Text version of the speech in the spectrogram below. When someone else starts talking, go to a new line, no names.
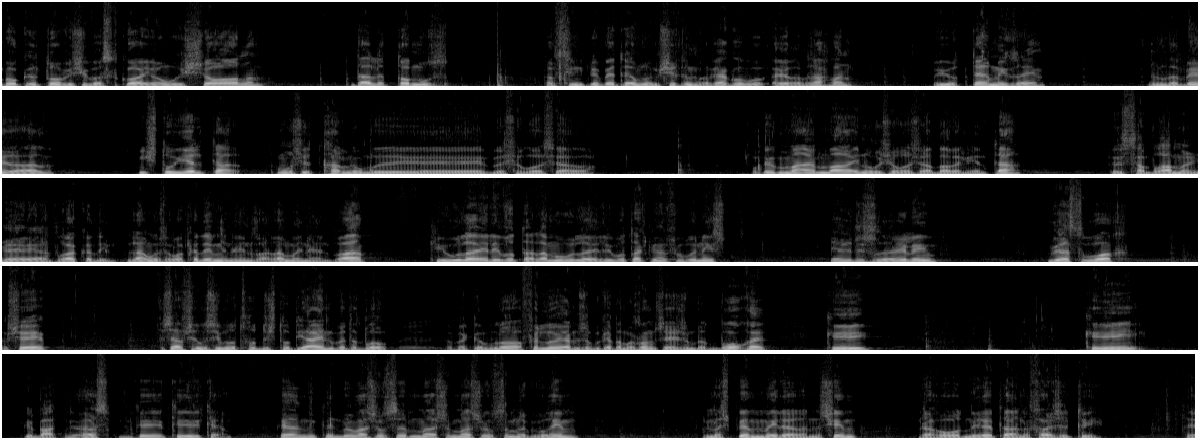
בוקר טוב, ישיבה סקוע, יום ראשון, ד' תמוז, תשפ"ב, היום נמשיך עם רב יעקב, אה, רב נחמן, ויותר מזה, נדבר על אשתו ילתא, כמו שהתחלנו בשבוע שעבר. אוקיי, מה, ראינו בשבוע שעבר על ילתא? סברה מלא עברה קדים. למה היא סברה קדים? היא נעלבה. למה היא נעלבה? כי אולי העליב אותה. למה אולי העליב אותה? כי הוא שוביניסט. ארץ ישראלי, גס רוח, שחשב שאנשים לא צריכות לשתות יין, ובטח לא, וגם לא, אפילו לא יין של ברכת המזון שיש שם ברוכה, כי... כי...
דיברת.
אז, כי, כי, כן. כן, כן, במה שעושה, מה, שעושים לגברים, משפיע ממילא על אנשים. אנחנו עוד נראה את ההנחה שלי אה,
